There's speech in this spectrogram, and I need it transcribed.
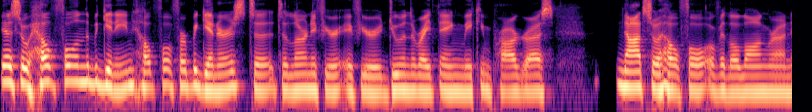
Yeah, so helpful in the beginning, helpful for beginners to to learn if you're if you're doing the right thing, making progress. Not so helpful over the long run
